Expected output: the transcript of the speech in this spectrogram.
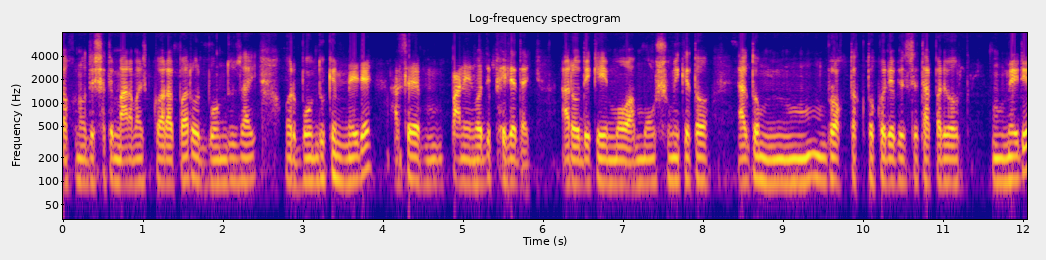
তখন ওদের সাথে মারামারি করার পর ওর বন্ধু যায়, ওর বন্ধুকে মেরে আসে পানির মধ্যে ফেলে দেয়। আর ওদিকে মৌসুমিকে তো একদম রক্তাক্ত করে ফেলছে। তারপরে ওর মেরে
